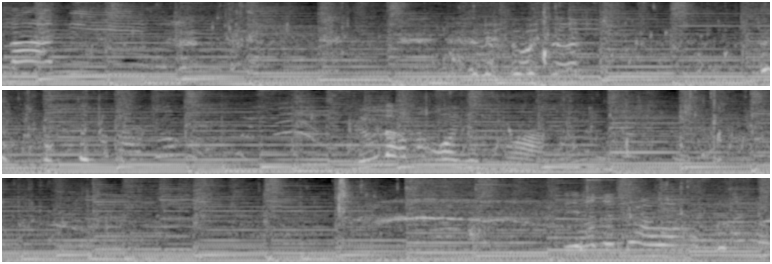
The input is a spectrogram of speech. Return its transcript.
Tati. Di wala ka nakuha yung buha. Di, ano siya hawak ko na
